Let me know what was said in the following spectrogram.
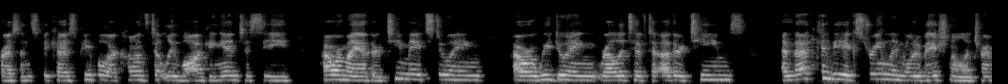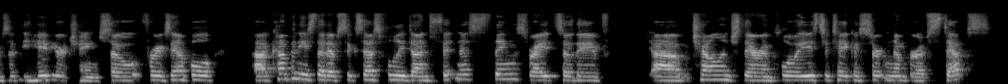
presence because people are constantly logging in to see how are my other teammates doing, how are we doing relative to other teams, and that can be extremely motivational in terms of behavior change. So for example, uh, companies that have successfully done fitness things, right? So they've uh, challenged their employees to take a certain number of steps.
